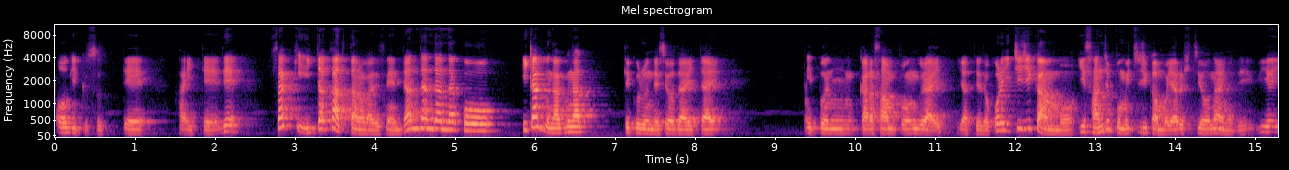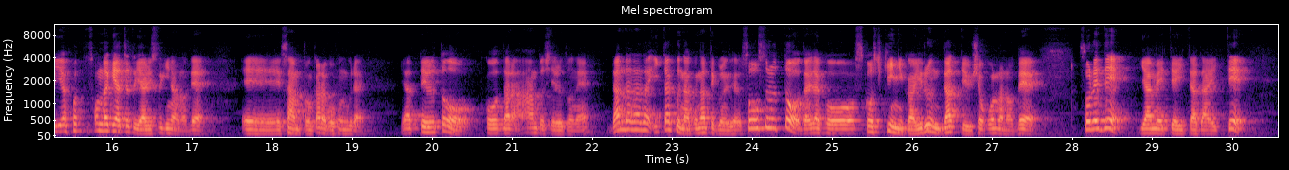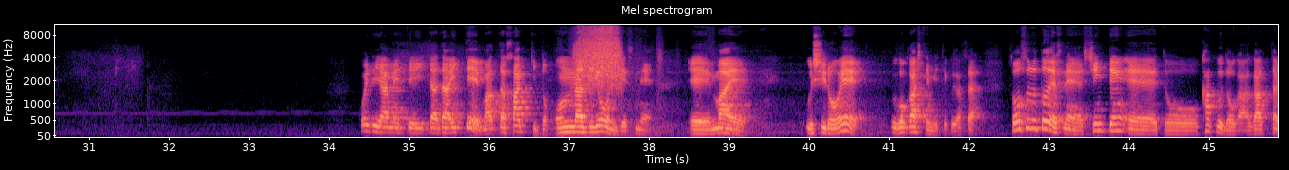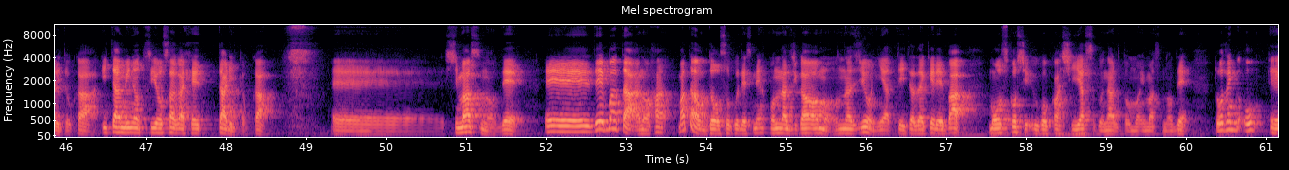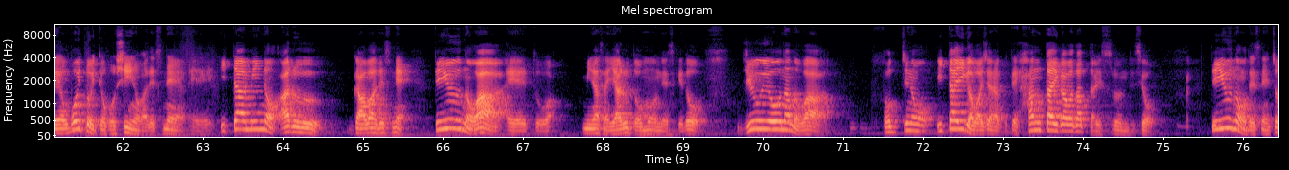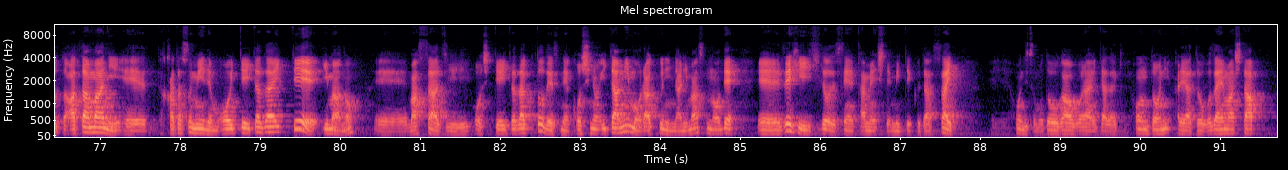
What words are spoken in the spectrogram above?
大きく吸って吐いてでさっき痛かったのがですねだんだんだんだんこう痛くなくなってくるんですよ大体。1分から3分ぐらいやってると。これ1時間もいや30分も1時間もやる必要ないのでいやいやそんだけやっちゃうとやりすぎなので、えー、3分から5分ぐらいやってるとこうだらーんとしてるとねだんだんだんだん痛くなくなってくるんですけどそうすると大体こう少し筋肉が緩んだっていう証拠なのでそれでやめていただいてこれでやめていただいてまたさっきと同じようにですね、えー、前後ろへ動かしてみてください。そうするとですね進展、えーと、角度が上がったりとか痛みの強さが減ったりとか、えー、しますのでえー、でまたあのはまた同側ですね同じ側も同じようにやっていただければもう少し動かしやすくなると思いますので当然お、えー、覚えておいてほしいのがですね、えー、痛みのある側ですねっていうのは、えーと、皆さんやると思うんですけど重要なのはそっちの痛い側じゃなくて反対側だったりするんですよ。っていうのをですねちょっと頭に、えー、片隅にでも置いていただいて今のえー、マッサージをしていただくとですね腰の痛みも楽になりますので、えー、ぜひ一度ですね試してみてください、えー、本日も動画をご覧いただき本当にありがとうございました。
